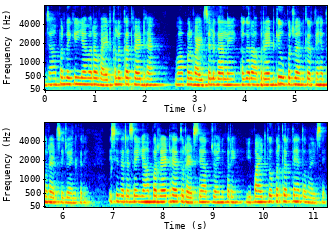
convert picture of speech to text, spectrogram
जहाँ पर देखिए, ये हमारा वाइट कलर का थ्रेड है, वहाँ पर वाइट से लगा लें। अगर आप रेड के ऊपर ज्वाइन करते हैं तो रेड से ज्वाइन करें। इसी तरह से यहाँ पर रेड है तो रेड से आप ज्वाइन करें। ये वाइट के ऊपर करते हैं तो वाइट से।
